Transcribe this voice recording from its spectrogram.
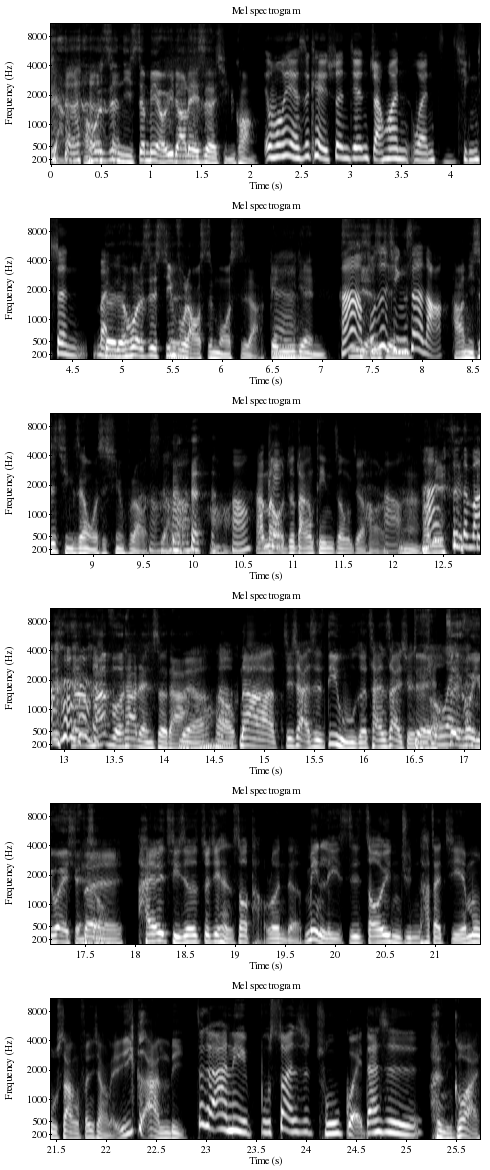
享，或者是你身边有遇到类似的情况，我们也是可以瞬间转换为情圣。对对，或者是幸福老师模式啊，给你一点啊，不是情圣啊。好，你是情圣，我是幸福老师，好好好，那我就当听众就好了。啊，真的吗？蛮符合他人设的。对啊，好，那接下来是第五个参赛选手，最后一位选手，还有一期就是最近很受讨论的命理师周应军，他在节目上分享了一。一个案例，这个案例不算是出轨，但是很怪，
